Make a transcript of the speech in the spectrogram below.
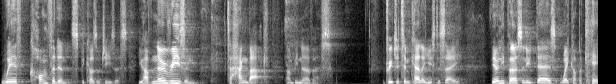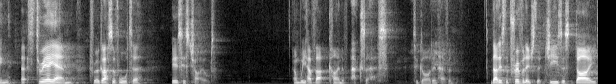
with confidence because of Jesus. You have no reason to hang back and be nervous. The preacher Tim Keller used to say, The only person who dares wake up a king at 3 a.m. for a glass of water is his child. And we have that kind of access to God in heaven. That is the privilege that Jesus died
